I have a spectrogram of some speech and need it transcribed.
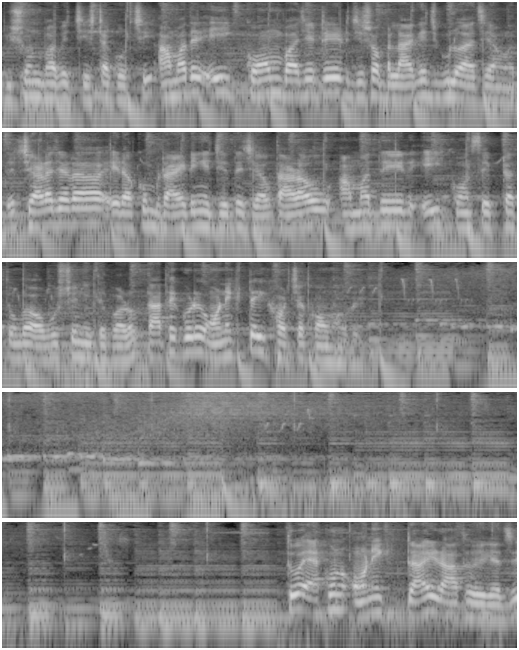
ভীষণভাবে চেষ্টা করছি। আমাদের এই কম বাজেটের যেসব লাগেজগুলো আছে আমাদের, যারা যারা এরকম রাইডিংয়ে যেতে চাও, তারাও আমাদের এই কনসেপ্টটা তোমরা অবশ্যই নিতে পারো। তাতে করে অনেকটাই খরচা কম হবে। তো এখন অনেকটাই রাত হয়ে গেছে।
